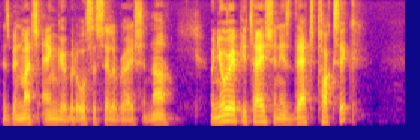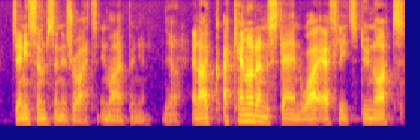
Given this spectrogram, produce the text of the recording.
there's been much anger, but also celebration. Now, when your reputation is that toxic, Jenny Simpson is right, in my opinion. Yeah. And I, I cannot understand why athletes do not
